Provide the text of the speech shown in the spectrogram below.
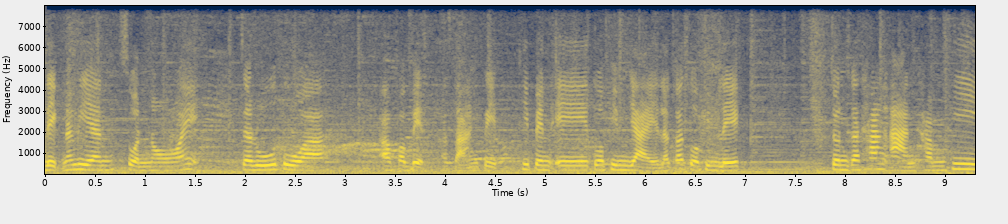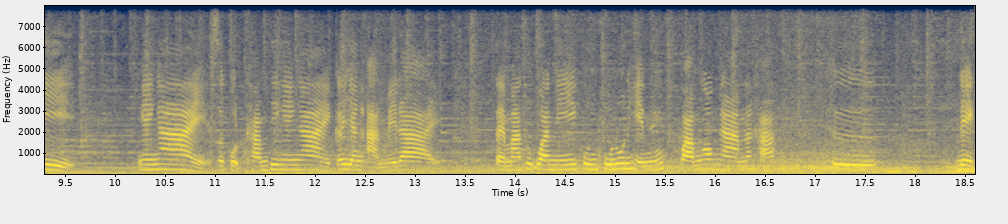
เด็กนักเรียนส่วนน้อย จะรู้ตัวอัลฟาเบตภาษาอังกฤษที่เป็น A ตัวพิมพ์ใหญ่แล้วก็ตัวพิมพ์เล็ก จนกระทั่งอ่านคำที่ง่ายๆ สะกดคำที่ง่าย ๆ ก็ยังอ่านไม่ได้ แต่มาทุกวันนี้คุณครูนุ่นเห็นความงอกงามนะคะ คือเด็ก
